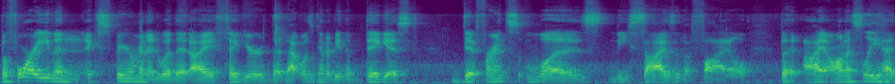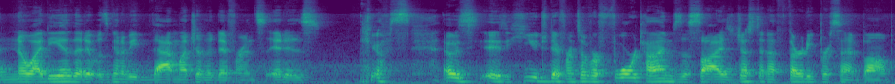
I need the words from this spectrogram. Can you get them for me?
before I even experimented with it, I figured that that was going to be the biggest difference was the size of the file. But I honestly had no idea that it was going to be that much of a difference. It is, it was, it was, it was a huge difference, over four times the size, just in a 30% bump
